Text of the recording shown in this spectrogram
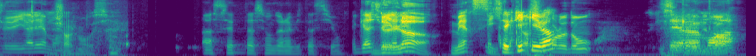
Je vais y aller, moi. Chargement aussi. Acceptation de l'invitation. Les gars, je vais y De aller. l'or, merci. C'est qui Merci qui va pour le don. C'est euh, moi.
